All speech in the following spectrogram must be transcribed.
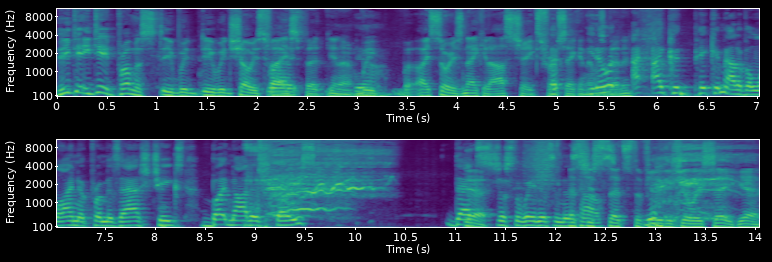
He did, he did promise he would he would show his face, Right. but you know, we I saw his naked ass cheeks for a second. That You know was about it. I, I could pick him out of a lineup from his ass cheeks, but not his face. That's Yeah. just the way it is in this That's house. just that's the view that you always see. Yeah.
